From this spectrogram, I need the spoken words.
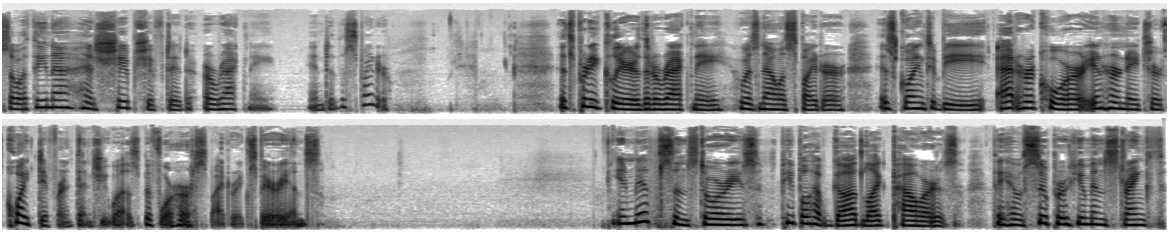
So Athena has shapeshifted Arachne into the spider. It's pretty clear that Arachne, who is now a spider, is going to be, at her core, in her nature, quite different than she was before her spider experience. In myths and stories, people have godlike powers. They have superhuman strength.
